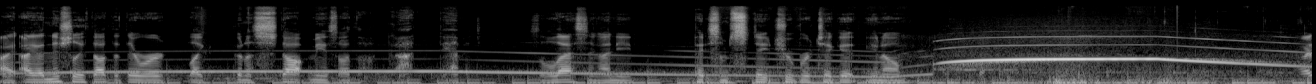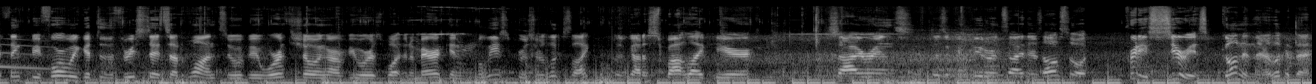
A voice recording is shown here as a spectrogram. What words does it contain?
I, I initially thought that they were like gonna stop me, so I thought, God damn it. It's the last thing I need. Pay some state trooper ticket, you know. I think before we get to the three states at once, it would be worth showing our viewers what an American police cruiser looks like. They've got a spotlight here, sirens, there's a computer inside, there's also a pretty serious gun in there, look at that.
